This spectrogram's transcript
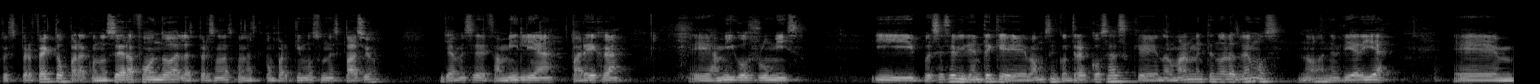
pues perfecto para conocer a fondo a las personas con las que compartimos un espacio, llámese familia, pareja, eh, amigos, roomies. Y pues es evidente que vamos a encontrar cosas que normalmente no las vemos, ¿no? En el día a día. Eh,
